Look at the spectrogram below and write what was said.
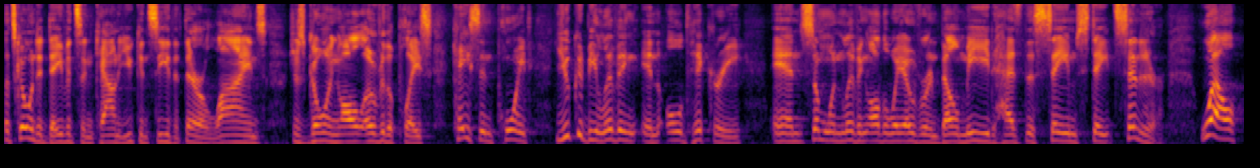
let's go into Davidson County. You can see that there are lines just going all over the place. Case in point, you could be living in Old Hickory and someone living all the way over in Belle Meade has the same state senator. Well,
